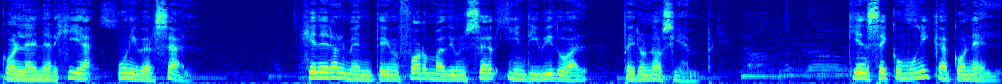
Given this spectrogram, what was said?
con la energía universal, generalmente en forma de un ser individual, pero no siempre. Quien se comunica con él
